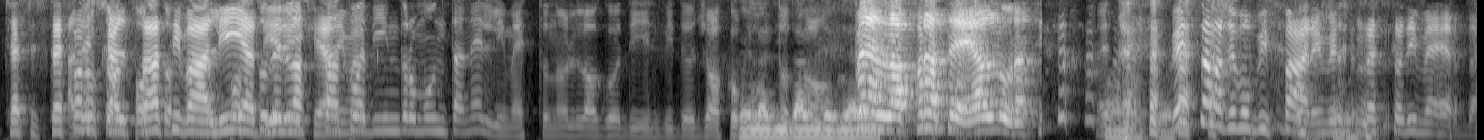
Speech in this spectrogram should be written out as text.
Cioè, se Stefano Adesso al Calzati posto- va lì a dire della che statua Animal... di Indro Montanelli mettono il logo di il videogioco. Quella di Davide Viale. Bella frate, allora ti... Eh, ok. Questa la devo biffare invece testa di merda.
